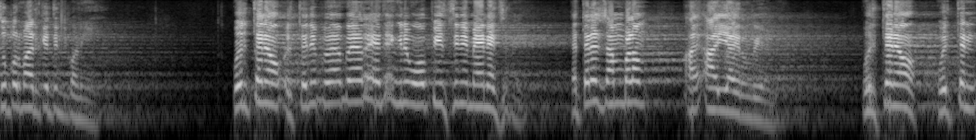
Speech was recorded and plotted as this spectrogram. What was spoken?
സൂപ്പർ മാർക്കറ്റിൽ പണി. ഒരുത്തനോ ഒരുത്തന് വേറെ ഏതെങ്കിലും ഓഫീസിൽ മാനേജർ. എത്ര ശമ്പളം? അയ്യായിരം രൂപയാണ്. ഒരുത്തനോ ഒരുത്തൻ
